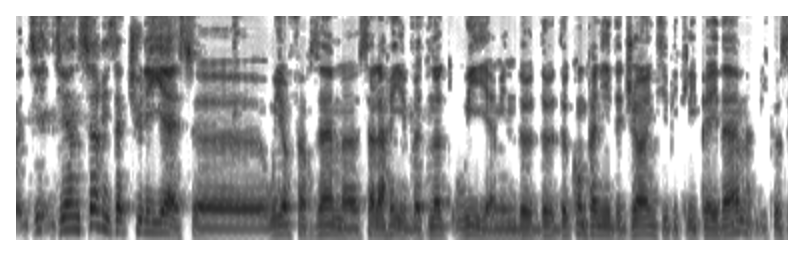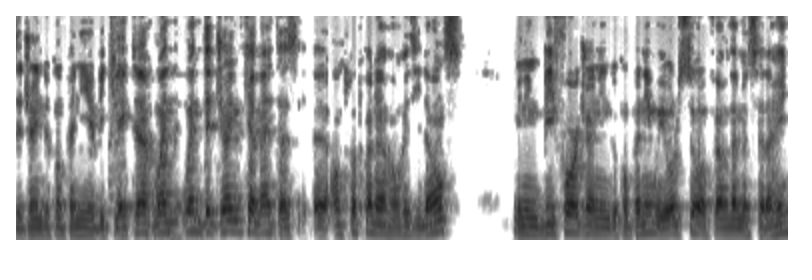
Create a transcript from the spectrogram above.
the, the answer is actually yes. Uh, we offer them salary, but not we. I mean, the, the, the company they join typically pay them because they join the company a bit later. When when they join Kamet as entrepreneur en résidence, meaning before joining the company, we also offer them a salary.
